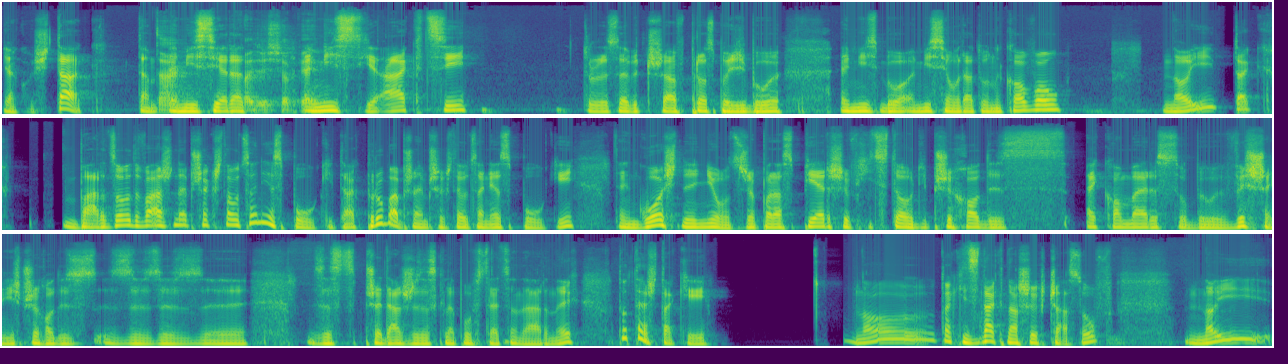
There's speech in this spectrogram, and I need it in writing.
jakoś tak. Tam tak, emisje, emisje akcji, które sobie trzeba wprost powiedzieć, były emis, było emisją ratunkową, no i tak bardzo odważne przekształcenie spółki, tak? Próba przynajmniej przekształcenia spółki. Ten głośny news, że po raz pierwszy w historii przychody z e-commerce'u były wyższe niż przychody z, z, z, ze sprzedaży ze sklepów stacjonarnych, to też taki no, taki znak naszych czasów. No i,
